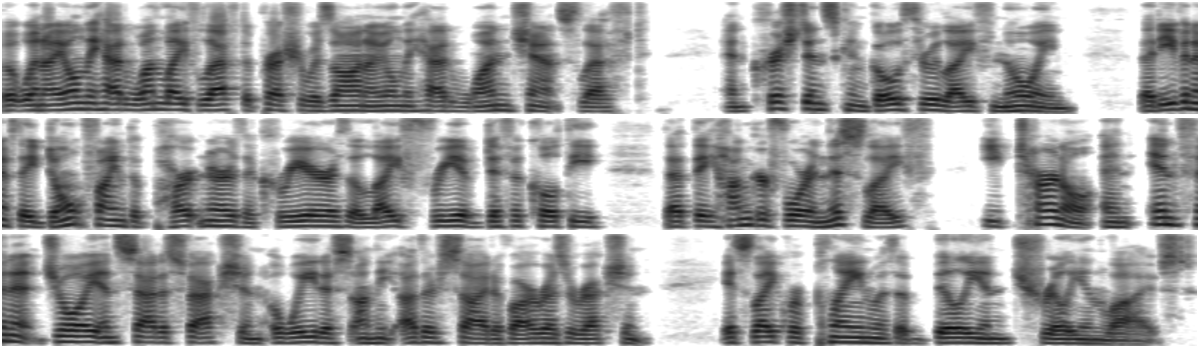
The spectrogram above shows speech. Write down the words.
But when I only had one life left, the pressure was on. I only had one chance left. And Christians can go through life knowing that even if they don't find the partner, the career, the life free of difficulty that they hunger for in this life, eternal and infinite joy and satisfaction await us on the other side of our resurrection. It's like we're playing with a billion trillion lives.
